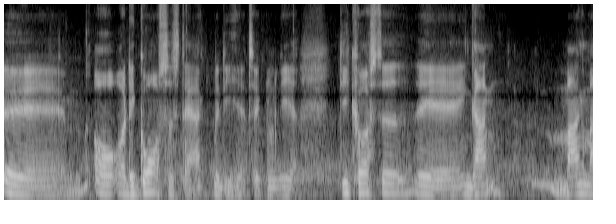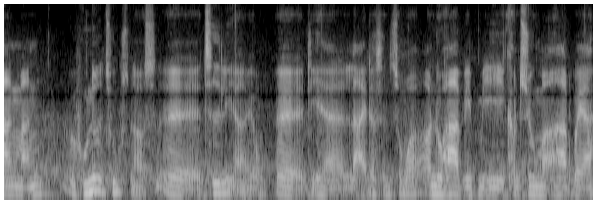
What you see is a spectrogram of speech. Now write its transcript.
Øh, og, og det går så stærkt med de her teknologier. De kostede øh, engang mange, mange, mange, 100.000 også øh, tidligere jo, øh, de her LiDAR-sensorer, og nu har vi dem i consumer hardware,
